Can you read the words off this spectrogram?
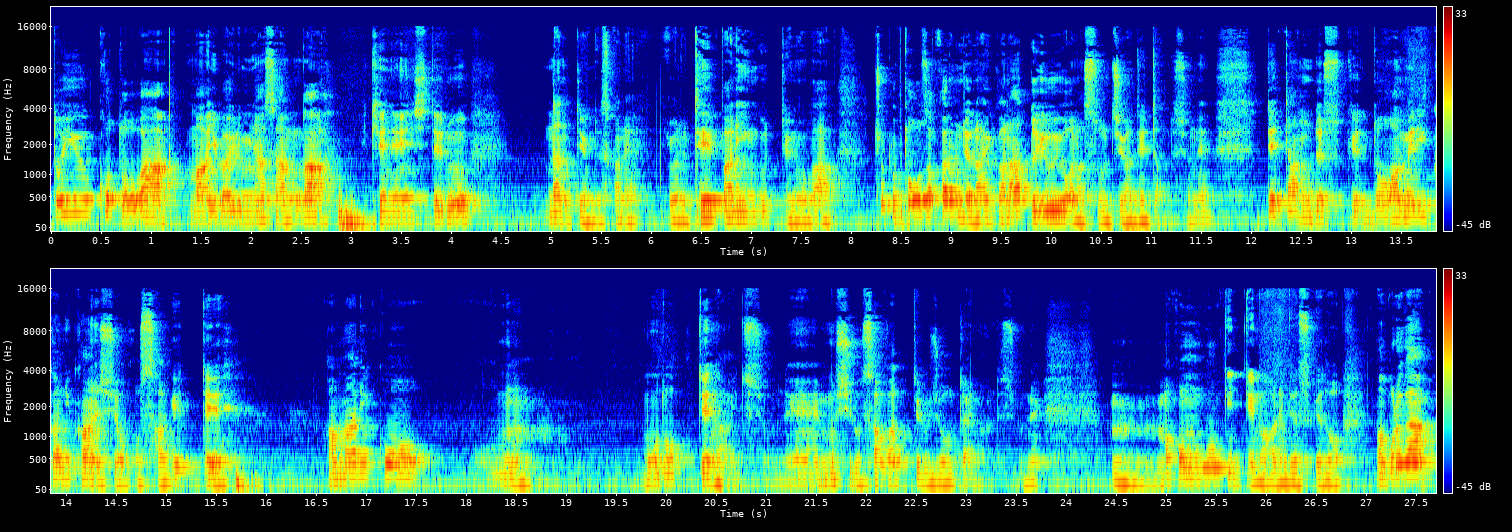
ということは、まあ、いわゆる皆さんが懸念してる、なんていうんですかね、いわゆるテーパリングっていうのが、ちょっと遠ざかるんじゃないかなというような数値が出たんですよね。出たんですけど、アメリカに関してはこう下げて、あまりこう、うん、戻ってないですよね。むしろ下がってる状態なんですよね。うんまあ、この動きっていうのはあれですけど、まあ、これが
